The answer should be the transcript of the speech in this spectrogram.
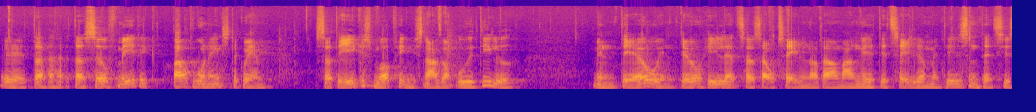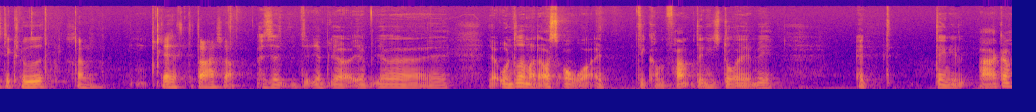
øh, der, der er self-made, ikke? bare på grund af Instagram. Så det er ikke småpenge, vi snakker om ude i de led. Men det er jo, en, det er jo hele landsholdsaftalen, og der er mange detaljer, men det er ligesom den sidste knude, som ja, det drejer sig om. Altså, jeg, jeg, jeg, jeg, jeg undrede mig da også over, at det kom frem, den historie med, at Daniel Akker,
